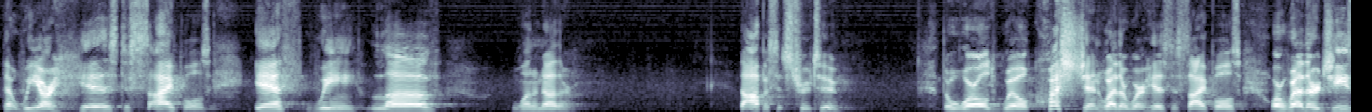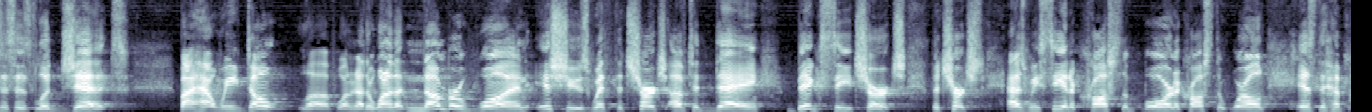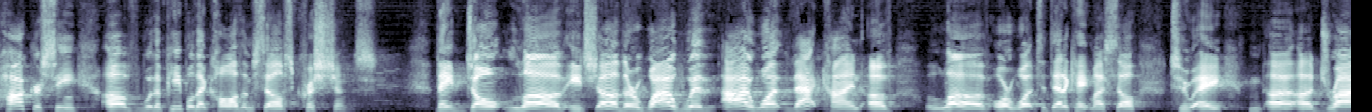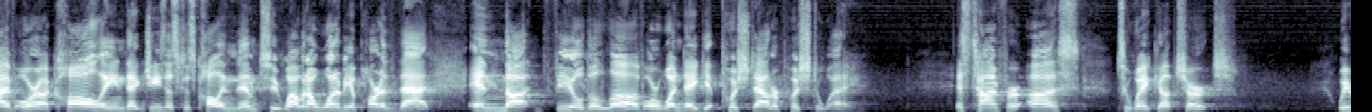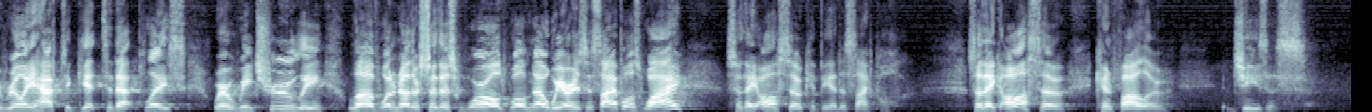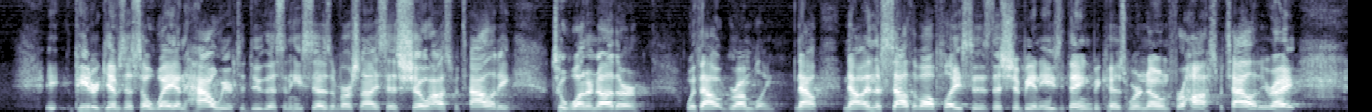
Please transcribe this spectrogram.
that we are his disciples if we love one another. The opposite's true too. The world will question whether we're his disciples or whether Jesus is legit by how we don't love one another. One of the number one issues with the church of today, Big C church, the church as we see it across the board, across the world, is the hypocrisy of the people that call themselves Christians. They don't love each other. Why would I want that kind of love or want to dedicate myself to a, a drive or a calling that Jesus is calling them to? Why would I want to be a part of that and not feel the love or one day get pushed out or pushed away? It's time for us to wake up, church. We really have to get to that place where we truly love one another so this world will know we are his disciples. Why? So they also can be a disciple. So they also can follow Jesus. Peter gives us a way on how we are to do this, and he says in verse 9, he says, Show hospitality to one another without grumbling. Now, now, in the south of all places, this should be an easy thing because we're known for hospitality, right?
